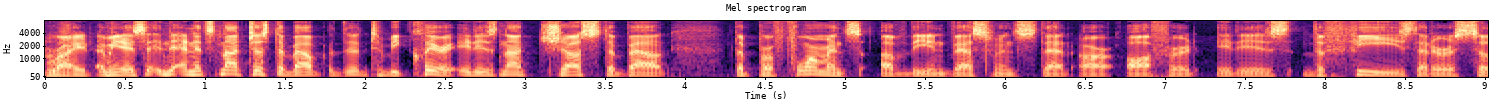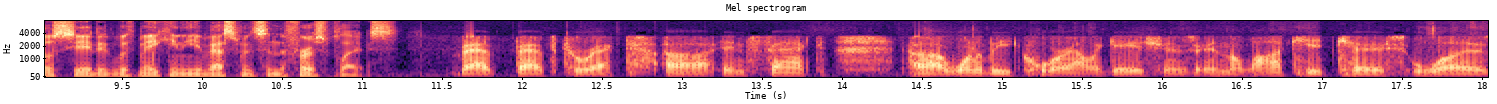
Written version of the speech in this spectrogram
Right. I mean, it's, and it's not just about, to be clear, it is not just about the performance of the investments that are offered, it is the fees that are associated with making the investments in the first place. That that's correct. Uh, in fact, uh, one of the core allegations in the Lockheed case was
